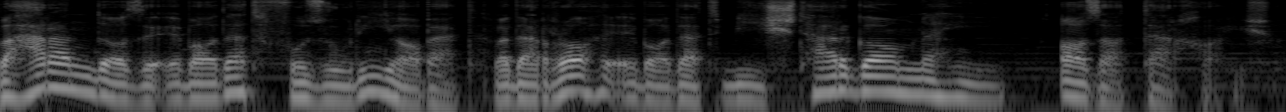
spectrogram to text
و هر اندازه عبادت فضولی یابد و در راه عبادت بیشتر گام نهی آزادتر خواهی شد.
